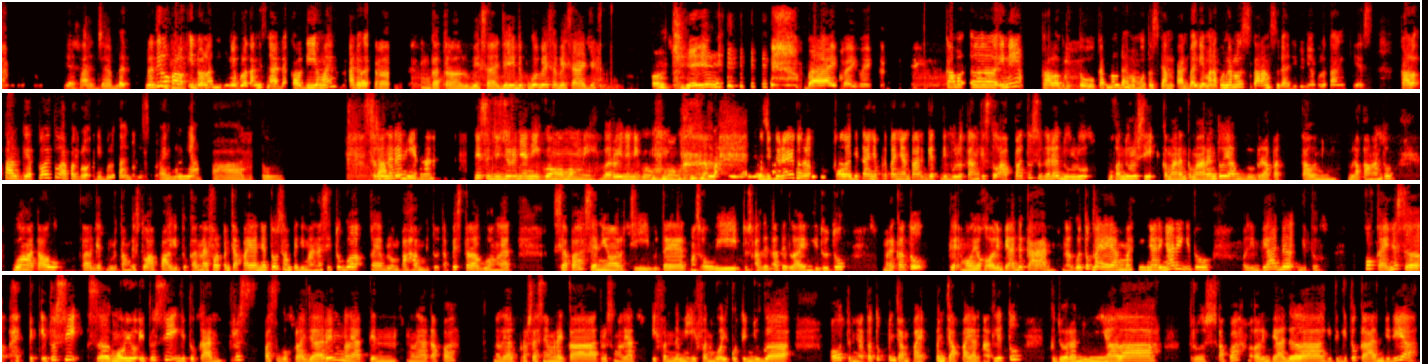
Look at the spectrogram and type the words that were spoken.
Biasa aja. Ber berarti lo kalau idola di dunia bulu tangkis nggak ada? Kalau di yang lain ada nggak terlalu nggak terlalu biasa aja. Hidup gue biasa biasa aja. Oke. Okay. baik baik baik. Kalau uh, ini kalau begitu kan lo udah memutuskan kan bagaimanapun kan lo sekarang sudah di dunia bulu tangkis. Kalau target lo itu apa lo di bulu tangkis? Pengen nih apa gitu? Sebenarnya nih ya, ini sejujurnya nih gue ngomong nih, baru ini nih gue ngomong. Iya, iya, sejujurnya kalau kalau ditanya pertanyaan target di bulu tangkis tuh apa tuh sebenarnya dulu bukan dulu sih kemarin-kemarin tuh ya beberapa tahun belakangan tuh gue nggak tahu target bulu tangkis tuh apa gitu kan. Level pencapaiannya tuh sampai di mana sih tuh gue kayak belum paham gitu. Tapi setelah gue ngeliat siapa senior Cibutet Mas Owi terus atlet-atlet lain gitu tuh mereka tuh kayak ngoyo ke olimpiade kan. Nah gue tuh kayak yang masih nyari-nyari gitu. Olimpiade gitu. Kok kayaknya sehektik itu sih sengoyo itu sih gitu kan. Terus pas gue pelajarin ngeliatin ngeliat apa ngeliat prosesnya mereka terus ngeliat event demi event gue ikutin juga. Oh ternyata tuh pencapai pencapaian atlet tuh kejuaraan dunia lah terus apa olimpiade lah gitu-gitu kan. Jadi ya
